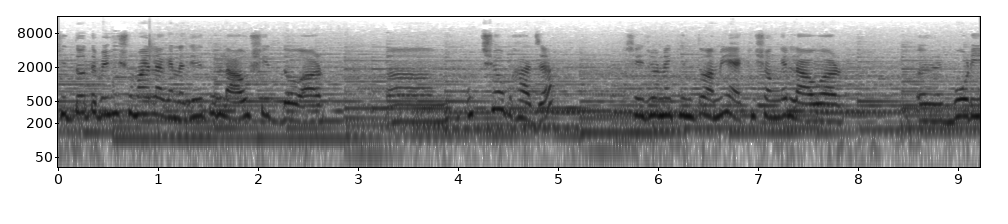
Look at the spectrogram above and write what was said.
সিদ্ধ হতে বেশি সময় লাগে না, যেহেতু লাউ সিদ্ধ আর উচ্ছেও ভাজা, সেই জন্য কিন্তু আমি একই সঙ্গে লাউ আর বড়ি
